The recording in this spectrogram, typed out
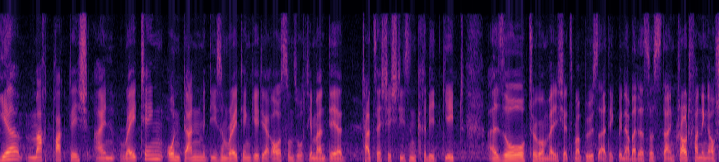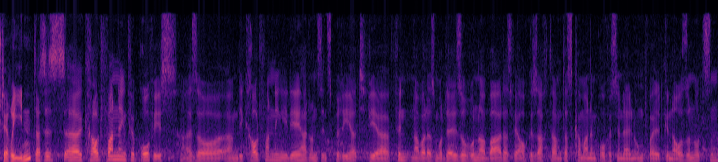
ihr macht praktisch ein Rating und dann mit diesem Rating geht ihr raus und sucht jemanden, der tatsächlich diesen Kredit gibt. Also, Entschuldigung, wenn ich jetzt mal bösartig bin, aber das ist dann Crowdfunding auf Steroiden? Das ist äh, Crowdfunding für Profis. Also ähm, die Crowdfunding-Idee hat uns inspiriert. Wir finden aber das Modell so wunderbar, dass wir auch gesagt haben, das kann man im professionellen Umfeld genauso nutzen.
